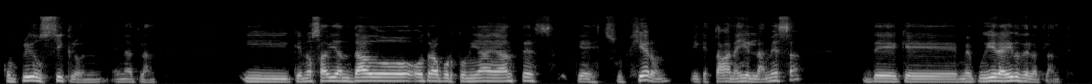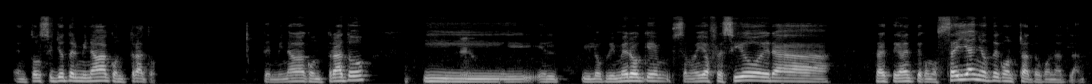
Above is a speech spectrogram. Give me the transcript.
cumplido un ciclo en, en Atlante y que no se habían dado otra oportunidad antes que surgieron y que estaban ahí en la mesa de que me pudiera ir del Atlante. Entonces yo terminaba contrato. Terminaba contrato y, el, y lo primero que se me había ofrecido era prácticamente como seis años de contrato con Atlante.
